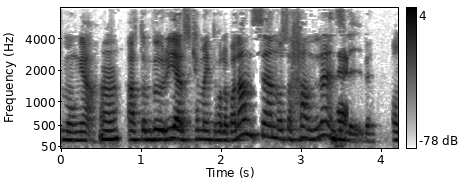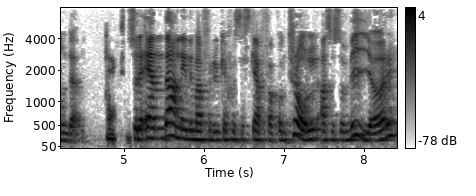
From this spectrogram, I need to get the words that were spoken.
för många. Mm. Att de börjar så kan man inte hålla balansen och så handlar ens Nej. liv om den. Exakt. Så det enda anledningen varför du kanske ska skaffa kontroll, alltså som vi gör,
